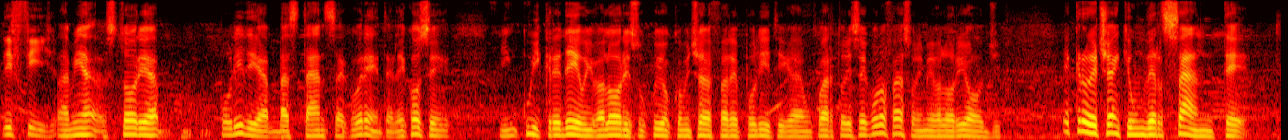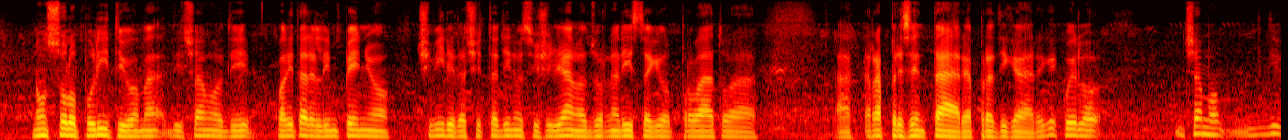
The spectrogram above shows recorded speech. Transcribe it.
difficile. La mia storia politica è abbastanza coerente, le cose in cui credevo, i valori su cui ho cominciato a fare politica un quarto di secolo fa sono i miei valori oggi e credo che c'è anche un versante non solo politico ma diciamo di qualità dell'impegno civile da cittadino siciliano, da giornalista che ho provato a, a rappresentare, a praticare, che è quello diciamo, di,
